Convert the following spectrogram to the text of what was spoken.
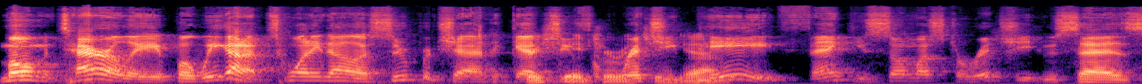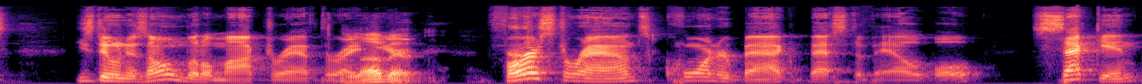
momentarily, but we got a $20 super chat to get Appreciate to from Richie, Richie P. Thank you so much to Richie, who says he's doing his own little mock draft right Love here. It. First round, cornerback, best available. Second,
